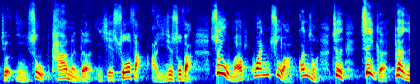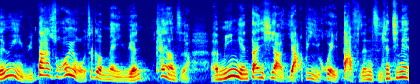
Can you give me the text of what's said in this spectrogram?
就引述他们的一些说法啊，一些说法，所以我们要关注啊，关注就是这个不要人云亦云。大家说，哎呦，这个美元看样子啊，呃，明年担心啊，亚币会大幅增值。像今天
